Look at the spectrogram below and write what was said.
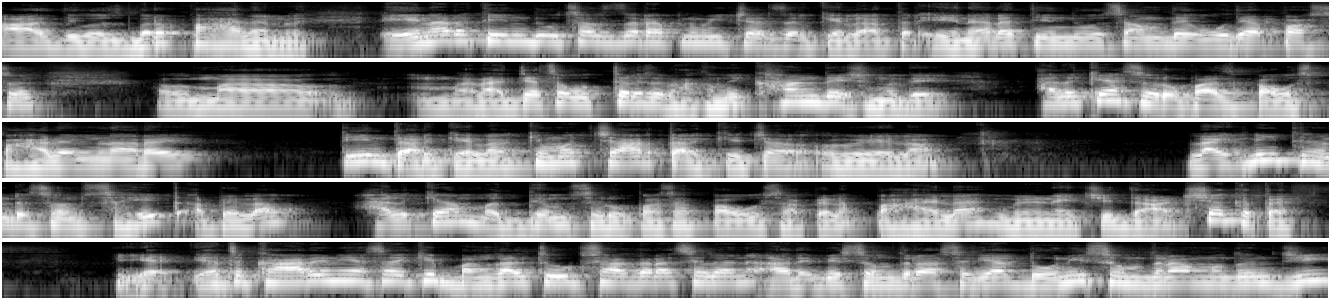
आज दिवसभर पाहायला मिळेल. येणाऱ्या तीन दिवसाचा जर आपण विचार जर केला तर येणाऱ्या तीन दिवसामध्ये उद्यापासून मा- राज्याचा उत्तरेचा भाग म्हणजे खानदेशमध्ये हलक्या स्वरूपाचा पाऊस पाहायला मिळणार आहे. तीन तारखेला किंवा चार तारखेच्या वेळेला लाईटनिंग थंडसम सहित आपल्याला हलक्या मध्यम स्वरूपाचा पाऊस आपल्याला पाहायला मिळण्याची दाट शक्यता आहे. या याचं कारण असं आहे की बंगालचा उपसागर असेल आणि अरेबिय समुद्र असेल या दोन्ही समुद्रामधून जी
